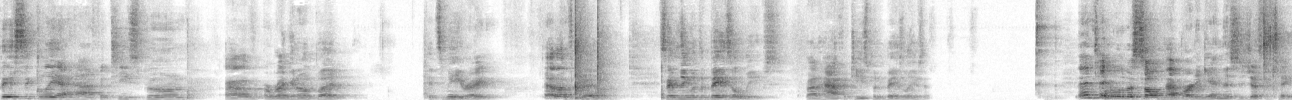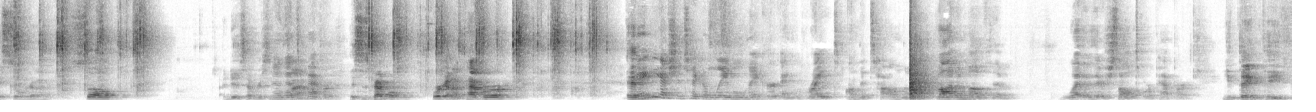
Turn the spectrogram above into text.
Basically a half a teaspoon of oregano, but it's me, right? That looks good. Same thing with the basil leaves. About half a teaspoon of basil leaves. Then take a little bit of salt and pepper, and again, this is just a taste. So we're gonna salt. I do this every No, single that's time. pepper. This is pepper. We're gonna pepper. And Maybe I should take a label maker and write on the top, on the bottom of them whether they're salt or pepper. you'd think the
